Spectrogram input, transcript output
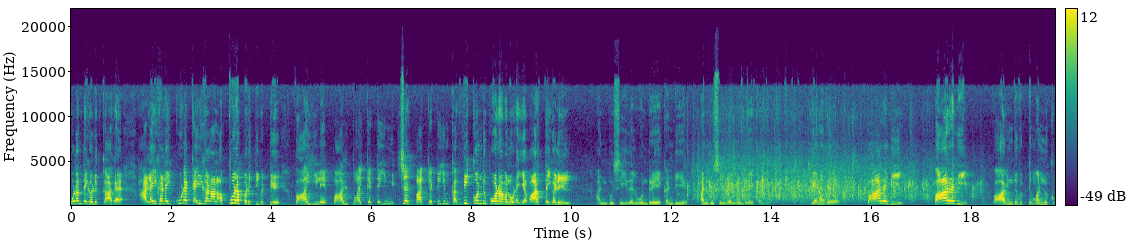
குழந்தைகளுக்காக அலைகளை கூட கைகளால் அப்புறப்படுத்திவிட்டு வாயிலே பால் பாக்கெட்டையும் மிக்சர் பாக்கெட்டையும் கவ்விக்கொண்டு போனவனுடைய வார்த்தைகளில் அன்பு செய்தல் ஒன்றே கண்டீர் அன்பு செய்தல் ஒன்றே கண்டீர். எனவே பாரதி பாரதி வாழ்ந்துவிட்டு மண்ணுக்கு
